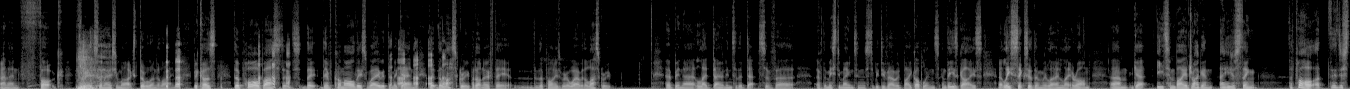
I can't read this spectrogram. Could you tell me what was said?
and then fuck, three exclamation marks, double underlined. Because the poor bastards, they, they've come all this way with them again. The, the last group, I don't know if they, the ponies were aware, but the last group had been uh, led down into the depths of uh, of the Misty Mountains to be devoured by goblins. And these guys, at least six of them, we learn later on, um, get eaten by a dragon. And you just think, the poor, uh, they're just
